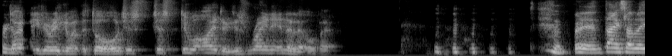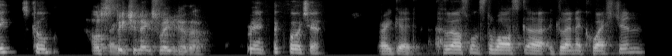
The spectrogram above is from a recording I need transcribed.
Brilliant. don't leave your ego at the door. Just just do what I do. Just rein it in a little bit. Brilliant. Thanks, lovely. It's cool. I'll speak to you next week, Heather. Brilliant. Look forward to it. Very good. Who else wants to ask uh, Glenn a question?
